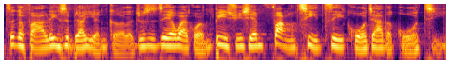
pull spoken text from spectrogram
这个法令是比较严格的，就是这些外国人必须先放弃自己国家的国籍。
